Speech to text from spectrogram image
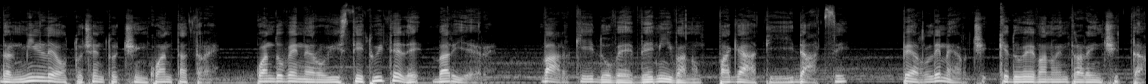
dal 1853, quando vennero istituite le barriere, varchi dove venivano pagati i dazi per le merci che dovevano entrare in città.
